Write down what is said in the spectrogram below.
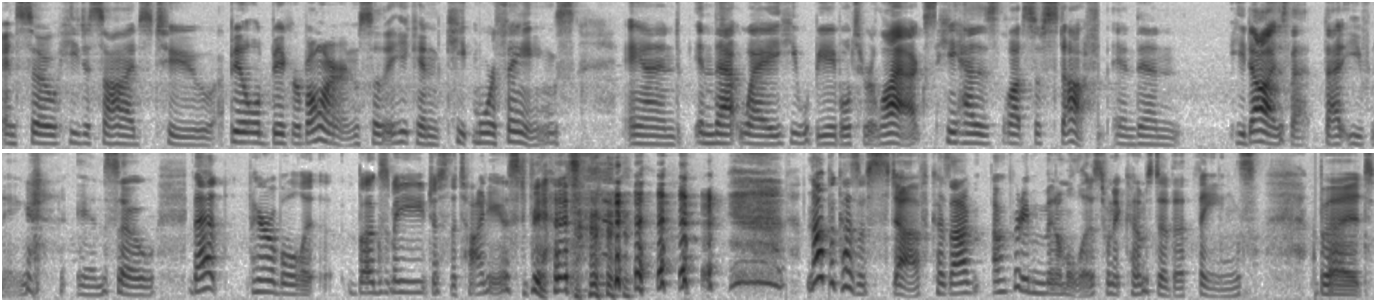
And so he decides to build bigger barns so that he can keep more things and in that way he will be able to relax. He has lots of stuff and then he dies that that evening. and so that parable bugs me just the tiniest bit. Not because of stuff, because I'm I'm pretty minimalist when it comes to the things, but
